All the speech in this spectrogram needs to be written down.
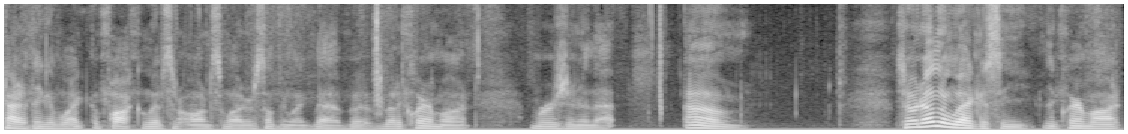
kind of think of like Apocalypse or Onslaught or something like that, but but a Claremont version of that. Um, so another legacy that Claremont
